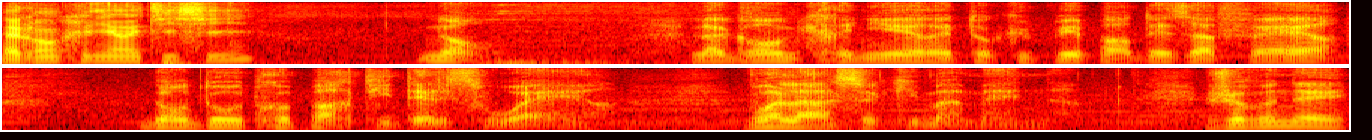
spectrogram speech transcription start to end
La grande crinière est ici? Non. La Grande Crinière est occupée par des affaires dans d'autres parties d'Elsewhere. Voilà ce qui m'amène. Je venais,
